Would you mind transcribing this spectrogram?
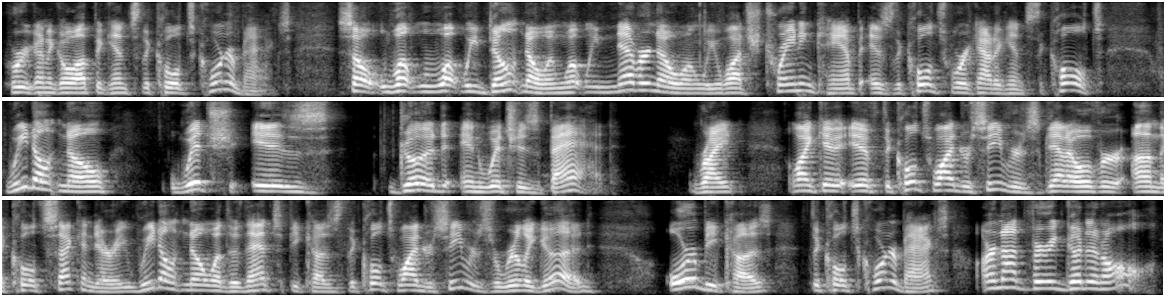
who are going to go up against the Colts cornerbacks. So what what we don't know and what we never know when we watch training camp as the Colts work out against the Colts, we don't know which is good and which is bad, right? Like if the Colts wide receivers get over on the Colts secondary, we don't know whether that's because the Colts wide receivers are really good or because the Colts cornerbacks are not very good at all,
